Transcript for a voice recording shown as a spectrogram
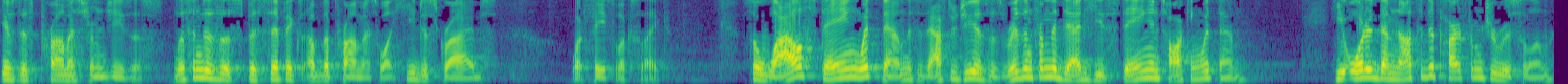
gives this promise from Jesus. Listen to the specifics of the promise while he describes what faith looks like. So while staying with them, this is after Jesus is risen from the dead, he's staying and talking with them. He ordered them not to depart from Jerusalem,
